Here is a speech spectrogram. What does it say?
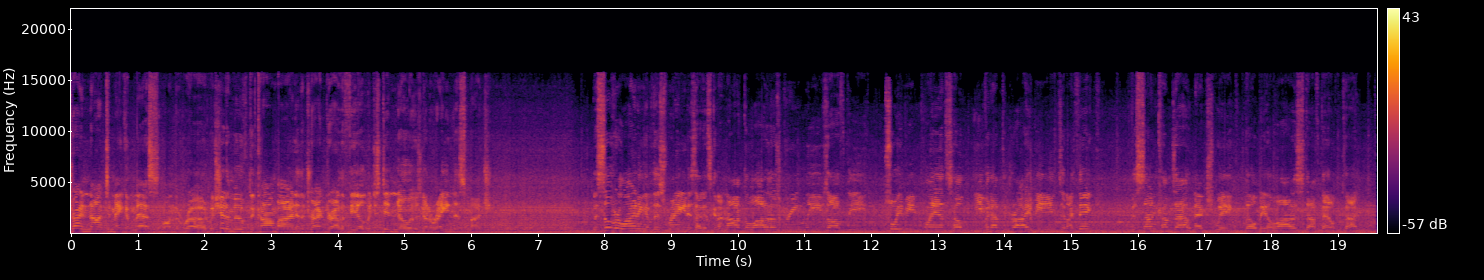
Trying not to make a mess on the road. We should have moved the combine and the tractor out of the field. We just didn't know it was going to rain this much. The silver lining of this rain is that it's going to knock a lot of those green leaves off the soybean plants, help even up the dry beans, and I think the sun comes out next week, there'll be a lot of stuff that'll cut.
